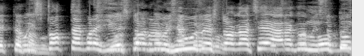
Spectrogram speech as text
দেখতে থাকুন। স্টক তো একবারে হিউজ স্টক হিউজ স্টক আছে আর একদম নতুন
